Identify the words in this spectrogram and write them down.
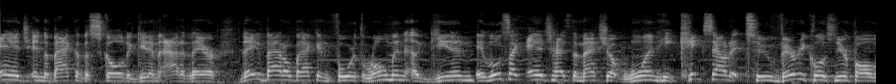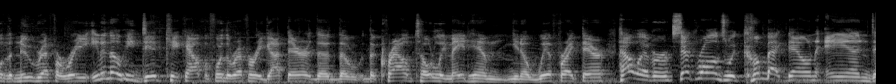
Edge in the back of the skull to get him out of there. They battle back and forth. Roman again. It looks like Edge has the matchup one. He kicks out at two. Very close near fall with a new referee. Even though he did kick out before the referee got there, the, the, the crowd totally made him, you know, whiff right there. However, Seth Rollins would come back down and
